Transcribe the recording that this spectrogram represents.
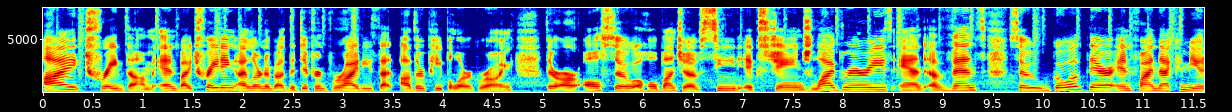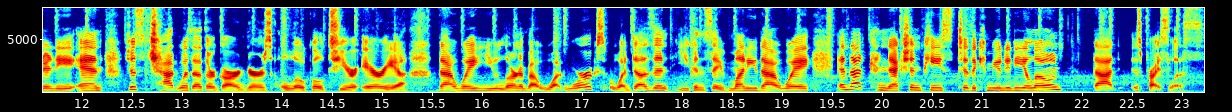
I trade them. And by trading, I learn about the different varieties that other people are growing. There are also a whole bunch of seed exchange libraries and events. So go out there and find that community and just chat with other gardeners local to your your area. That way you learn about what works, what doesn't, you can save money that way. And that connection piece to the community alone, that is priceless.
